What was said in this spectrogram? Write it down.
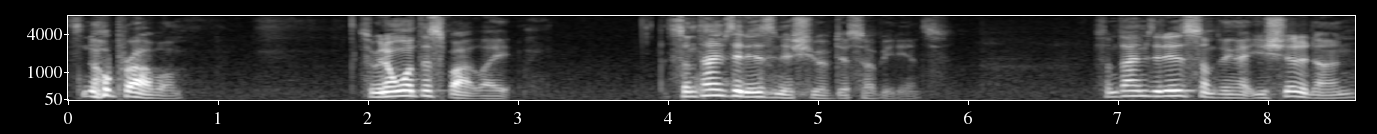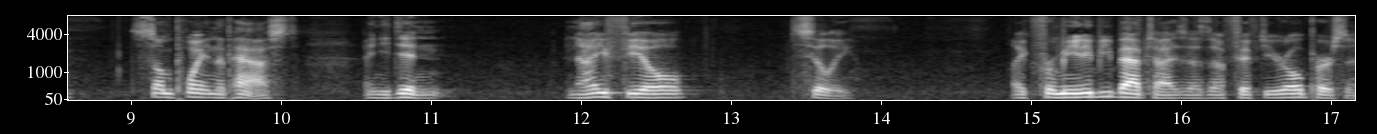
It's no problem. So we don't want the spotlight. Sometimes it is an issue of disobedience. Sometimes it is something that you should have done at some point in the past and you didn't. Now you feel silly. Like for me to be baptized as a 50 year old person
